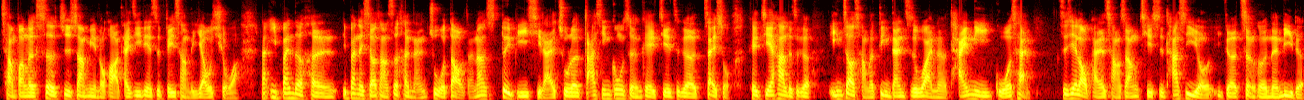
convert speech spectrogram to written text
厂房的设置上面的话，台积电是非常的要求啊。那一般的很一般的小厂是很难做到的。那对比起来，除了达新工程可以接这个在手，可以接他的这个营造厂的订单之外呢，台泥国产。这些老牌的厂商，其实它是有一个整合能力的。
